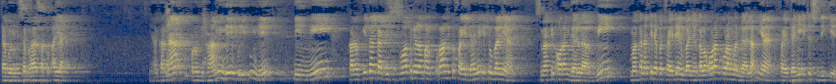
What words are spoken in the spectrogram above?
Kita baru bisa bahas satu ayat. Ya, karena perlu dipahami nggih ibu-ibu nggih, ini kalau kita kaji sesuatu dalam Al-Qur'an itu faedahnya itu banyak. Semakin orang dalami, maka nanti dapat faedah yang banyak. Kalau orang kurang mendalamnya, faedahnya itu sedikit.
